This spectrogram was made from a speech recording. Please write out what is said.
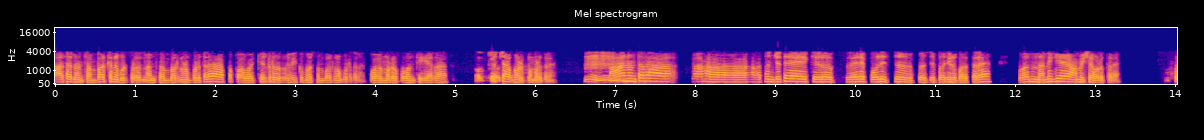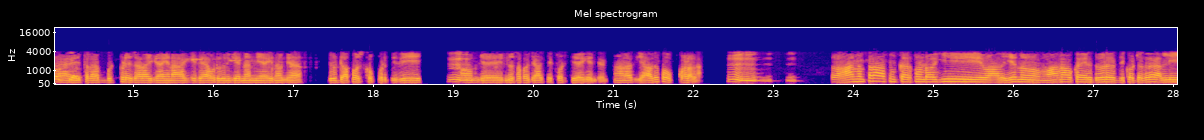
ಆತ ನನ್ನ ಸಂಪರ್ಕನೇ ಬಿಟ್ಬಿಡೋದು. ನನ್ನ ಸಂಪರ್ಕನ ಬಿಡ್ತಾರೆ ಪಾಪ ವಕೀಲರು ರವಿಕುಮಾರ್ ಸಂಪರ್ಕ ಬಿಡ್ತಾರೆ. ಫೋನ್ ಮಾಡ್ರೆ ಫೋನ್ ತೆಗಿಯಲ್ಲ ಸ್ವಿಚ್ ಆಫ್ ಮಾಡ್ಕೊಂಡ್ಬಿಡ್ತಾರೆ ಆ ನಂತರ ಆತನ ಜೊತೆ ಕೆಲವು ಬೇರೆ ಪೊಲೀಸ್ ಸಿಬ್ಬಂದಿಗಳು ಬರ್ತಾರೆ. ಒಂದ್ ನನಗೆ ಆಮಿಷ ಹೊಡ್ತಾರೆ ಈ ತರ ಬಿಟ್ಬಿಡಿ ಸರ್ ಈಗ ಏನಾಗಿದೆ ಆ ಹುಡುಗನಿಗೆ ಏನು ಆಗಿದೆ ಅವ್ನಿಗೆ ದುಡ್ಡು ವಾಪಸ್ ಕೊಟ್ಬಿಡ್ತೀವಿ. ಅವ್ನಿಗೆ ಇನ್ನೂ ಸ್ವಲ್ಪ ಜಾಸ್ತಿ ಕೊಡ್ತೀವಿ ಹೇಗೆ ಅಂತೇಳಿ ನಾನು ಅದು ಯಾವುದಕ್ಕೂ ಒಪ್ಕೊಳ್ಳಲ್ಲ ಸೊ ಆ ನಂತರ ಆತನ ಕರ್ಕೊಂಡೋಗಿ ಅದು ಏನು ಮಾನವ ಕಾಯಿಗೆ ದೂರ ಅರ್ಜಿ ಕೊಟ್ಟಿದ್ರೆ ಅಲ್ಲಿ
